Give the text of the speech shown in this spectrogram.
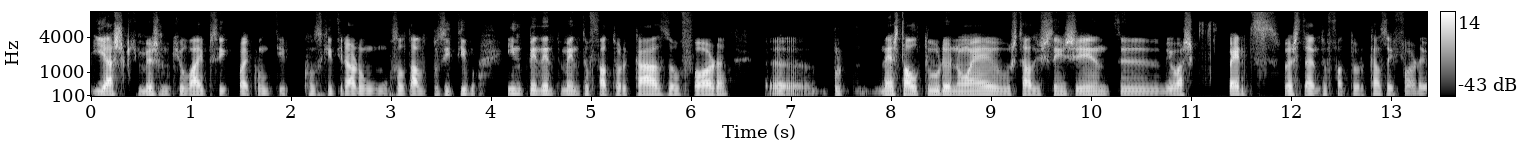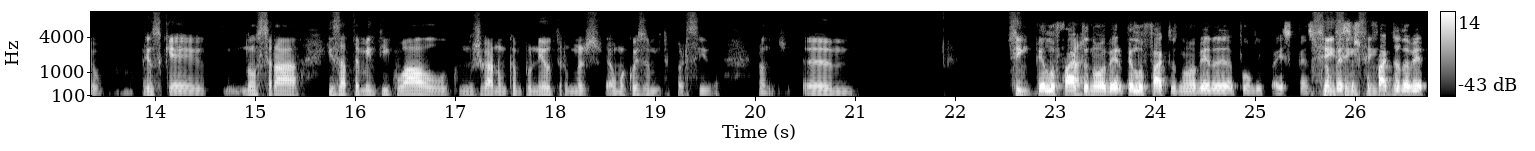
e acho que mesmo que o Leipzig vai conseguir tirar um resultado positivo, independentemente do fator casa ou fora, Uh, porque nesta altura, não é? Os estádios sem gente, eu acho que perde-se bastante o fator casa e fora. Eu penso que é, não será exatamente igual como jogar num campo neutro, mas é uma coisa muito parecida. Pronto. Um, Sim. Pelo facto, de não haver, pelo facto de não haver uh, público, é isso que penso. Sim, não pensas sim, que o sim. facto de haver,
